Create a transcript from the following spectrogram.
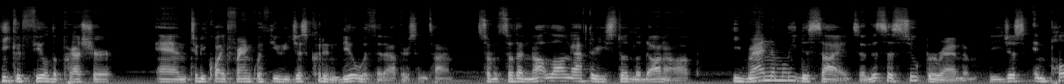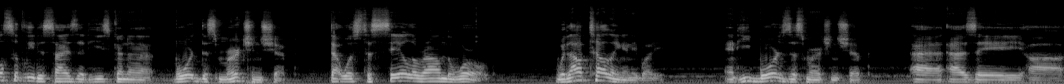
He could feel the pressure and to be quite frank with you, he just couldn't deal with it after some time. So, so then, not long after he stood LaDonna up, he randomly decides, and this is super random, he just impulsively decides that he's gonna board this merchant ship that was to sail around the world without telling anybody. And he boards this merchant ship uh, as a uh,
